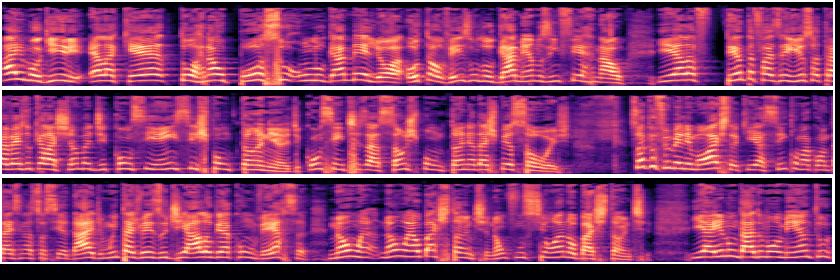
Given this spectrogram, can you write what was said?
a Imogiri, ela quer tornar o poço um lugar melhor, ou talvez um lugar menos infernal. E ela tenta fazer isso através do que ela chama de consciência espontânea, de conscientização espontânea das pessoas. Só que o filme ele mostra que, assim como acontece na sociedade, muitas vezes o diálogo e a conversa não é, não é o bastante, não funciona o bastante. E aí, num dado momento,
